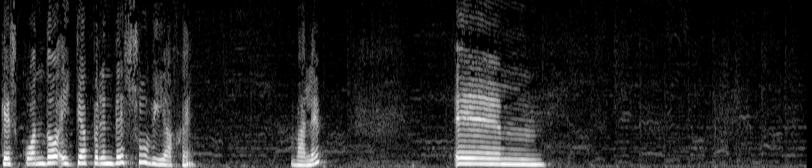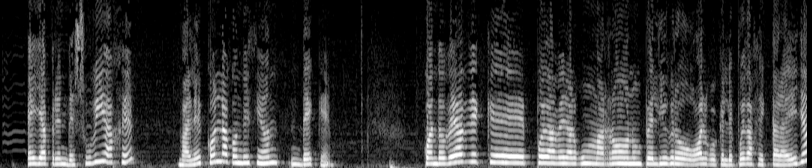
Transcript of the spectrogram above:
que es cuando ella aprende su viaje, ¿vale? Em, ella aprende su viaje, ¿vale? Con la condición de que cuando vea de que pueda haber algún marrón, un peligro o algo que le pueda afectar a ella,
